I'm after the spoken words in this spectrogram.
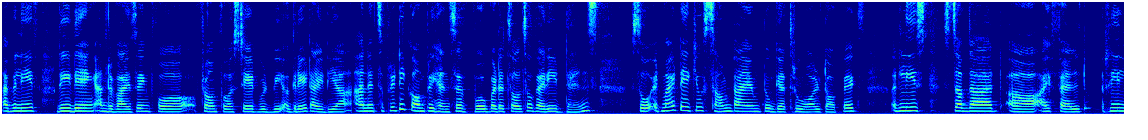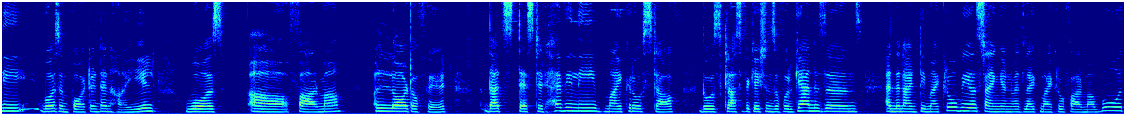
I believe reading and revising for from first aid would be a great idea. And it's a pretty comprehensive book, but it's also very dense. So it might take you some time to get through all topics. At least stuff that uh, I felt really was important and high yield was uh, pharma a lot of it that's tested heavily, micro stuff, those classifications of organisms, and then antimicrobials tying in with like micropharma both.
